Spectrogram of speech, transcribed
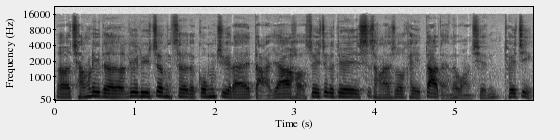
呃强力的利率政策的工具来打压哈，所以这个对市场来说可以大胆的往前推进。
